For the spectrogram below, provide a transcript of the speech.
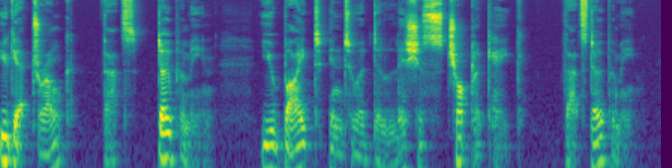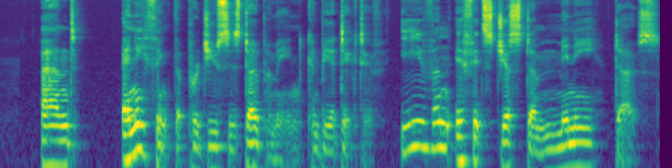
You get drunk, that's dopamine. You bite into a delicious chocolate cake, that's dopamine. And anything that produces dopamine can be addictive, even if it's just a mini dose.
